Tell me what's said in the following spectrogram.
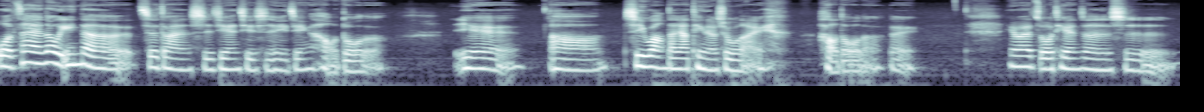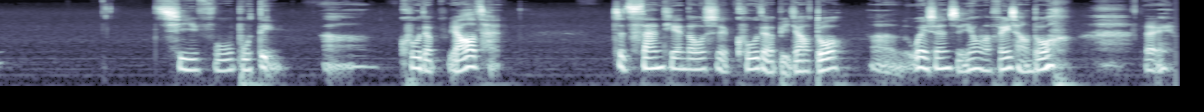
我在录音的这段时间，其实已经好多了。也啊、希望大家听得出来好多了，对，因为昨天真的是起伏不定啊，哭的比较惨，这三天都是哭的比较多啊，卫生纸用了非常多，对，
